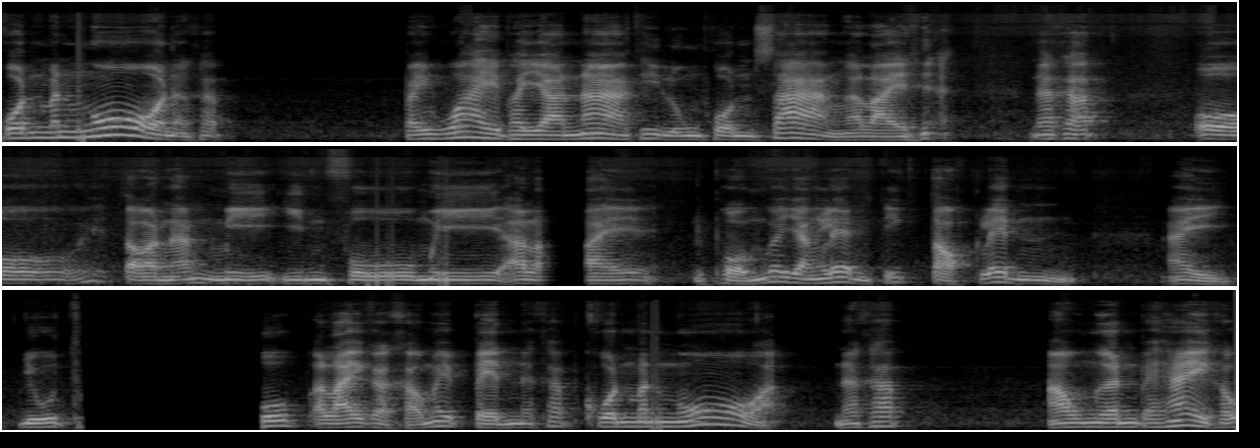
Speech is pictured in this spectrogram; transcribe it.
คนมันโง่นะครับ ไปไหว้พญานาคที่ลุงพลสร้างอะไรเนี่ยนะครับ โอ้ยตอนนั้นมีอินฟูมีอะไร ผมก็ยังเล่นติ๊กตอกเล่น ไอ้ยูทูบอะไรกับเขาไม่เป็นนะครับ คนมันโง่นะครับ เอาเงินไปให้เขา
